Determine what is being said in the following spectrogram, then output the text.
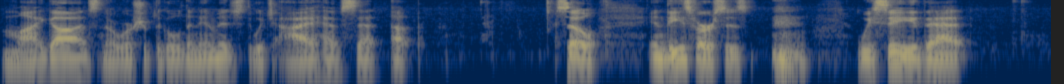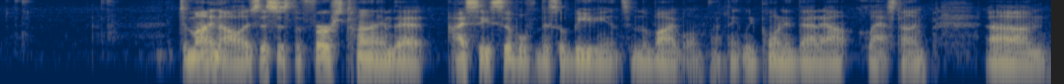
my gods, nor worship the golden image which I have set up? So, in these verses, we see that, to my knowledge, this is the first time that I see civil disobedience in the Bible. I think we pointed that out last time. Um,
